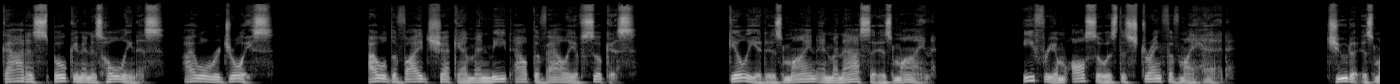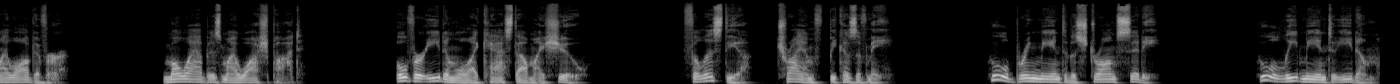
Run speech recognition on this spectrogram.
God has spoken in his holiness, I will rejoice. I will divide Shechem and mete out the valley of Succos. Gilead is mine and Manasseh is mine. Ephraim also is the strength of my head. Judah is my lawgiver. Moab is my washpot. Over Edom will I cast out my shoe. Philistia, triumph because of me. Who will bring me into the strong city? Who will lead me into Edom?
